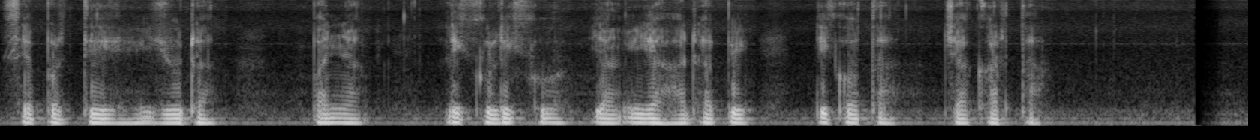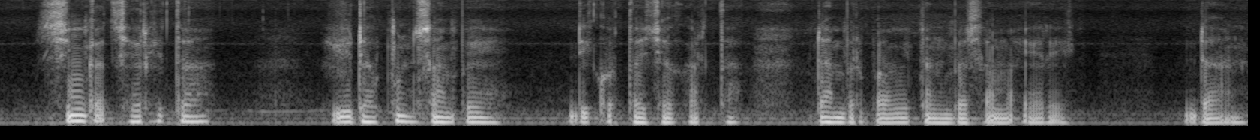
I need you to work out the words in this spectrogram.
seperti Yuda. Banyak liku-liku yang ia hadapi di kota Jakarta. Singkat cerita, Yuda pun sampai di kota Jakarta dan berpamitan bersama Erik dan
